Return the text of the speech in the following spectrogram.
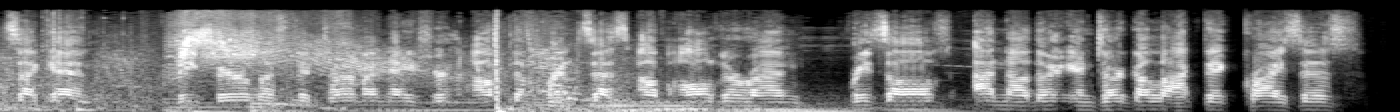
Once again, the fearless determination of the Princess of Alderaan resolves another intergalactic crisis.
